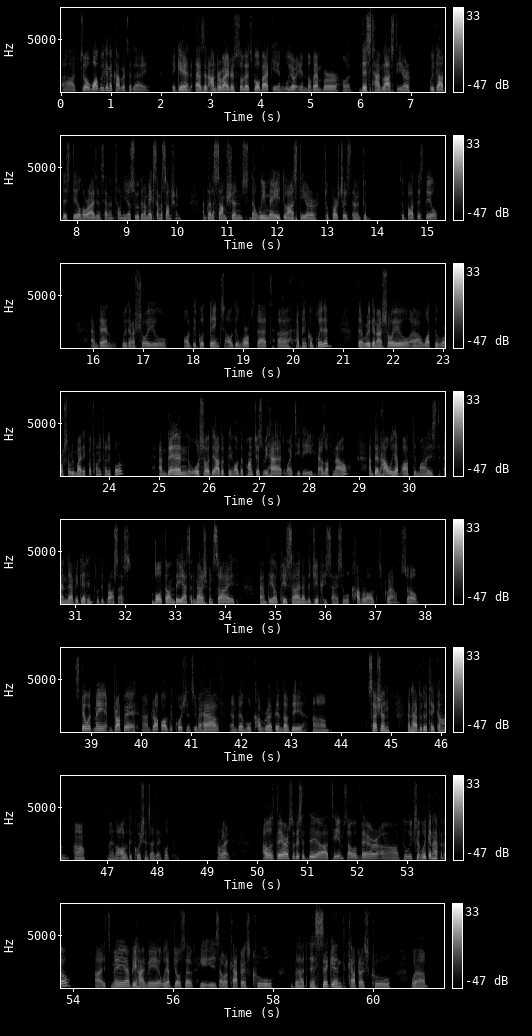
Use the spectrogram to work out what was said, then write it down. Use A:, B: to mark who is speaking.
A: Uh, so what we're gonna cover today, again, as an underwriter, so let's go back in. We are in November, or this time last year, we got this deal, Horizon San Antonio, so we're gonna make some assumption. And that assumptions that we made last year to purchase, I mean, to bought this deal, and then we're gonna show you all the good things, all the works that uh, have been completed. Then we're gonna show you what the works are remaining for 2024. And then we'll show the other thing, all the punches we had YTD as of now, and then how we have optimized and navigating through the process, both on the asset management side and the LP side and the GP side. So we'll cover all this ground. So stay with me and drop it and drop all the questions you may have, and then we'll cover at the end of the um, session, and happy to take on, uh, you know, all the questions as I go through. All right. I was there, so this is the uh, team. So I was there uh, two weeks, a week and a half ago. Uh, it's me, and behind me uh, we have Joseph. He is our CapEx crew, that a second CapEx crew,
